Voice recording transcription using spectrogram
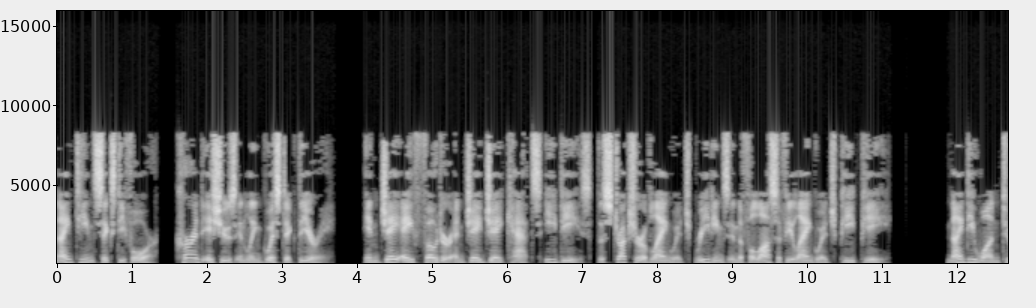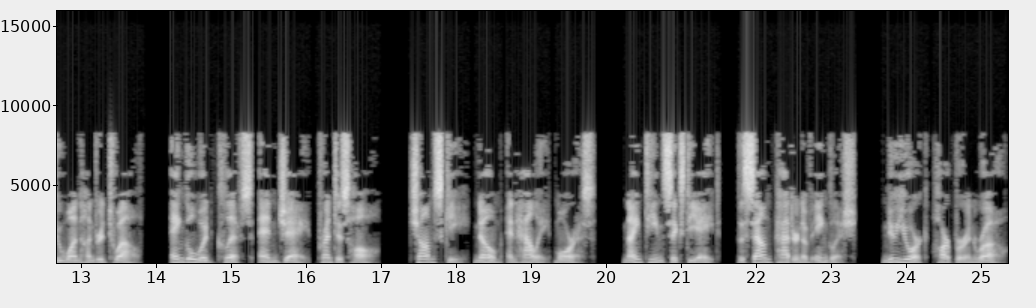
1964. Current Issues in Linguistic Theory. In J. A. Fodor and J. J. Katz eds, The Structure of Language, Readings in the Philosophy Language pp. 91–112. Englewood Cliffs, N. J., Prentice Hall. Chomsky, Noam, and Halle, Morris. 1968. The Sound Pattern of English. New York, Harper and Row.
